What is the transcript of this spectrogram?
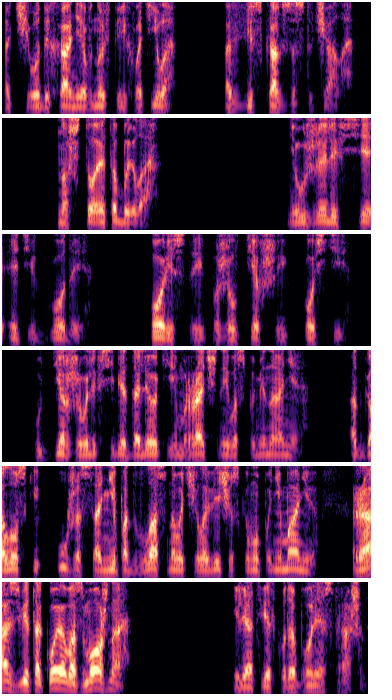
отчего дыхание вновь перехватило, а в висках застучало. Но что это было? Неужели все эти годы пористые, пожелтевшие кости удерживали в себе далекие мрачные воспоминания? отголоски ужаса, неподвластного человеческому пониманию. Разве такое возможно? Или ответ куда более страшен?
